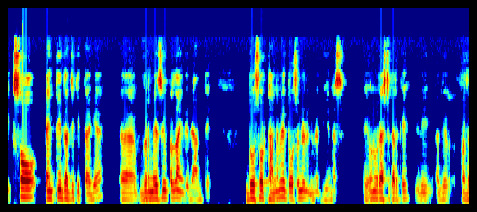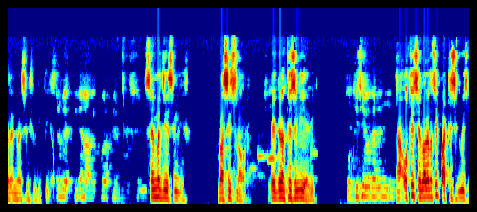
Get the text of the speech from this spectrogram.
135 ਦਰਜ ਕੀਤਾ ਗਿਆ ਗੁਰਮੇਲ ਸਿੰਘ ਪ੍ਰਧਾਨ ਦੇ ਬਿਆਨ ਤੇ 298 299 ਬੀਐਨਐਸ ਤੇ ਉਹਨੂੰ ਅਰੈਸਟ ਕਰਕੇ ਜਿਹੜੀ ਅੱਗੇ ਫਰਦਰ ਇਨਵੈਸਟੀਗੇਸ਼ਨ ਕੀਤੀ ਜਾਊ। ਸਰ ਵਿਅਕਤੀ ਦਾ ਨਾਮ ਇੱਕ ਵਾਰ ਫਿਰ ਤੁਸੀਂ ਸਿਮਰਜੀਤ ਸਿੰਘ ਜੀ ਵਾਸੀ ਸਨੌਰ। ਇਹ ਗ੍ਰੰਥੀ ਸਿੰਘ ਹੀ ਹੈ ਜੀ। ਉੱਥੇ ਸੇਵਾ ਕਰ ਰਹੇ ਜੀ? ਹਾਂ, ਉੱਥੇ ਹੀ ਸੇਵਾ ਕਰਦਾ ਸੀ ਪਾਠੀ ਸਿੰਘ ਵੀ ਸੀ?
